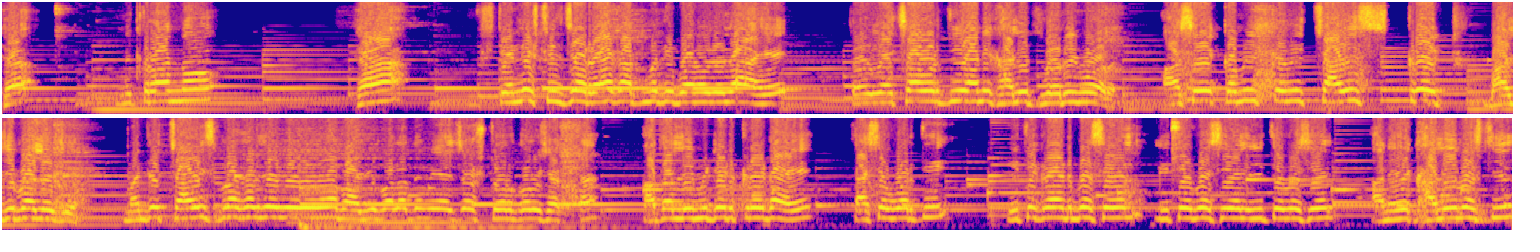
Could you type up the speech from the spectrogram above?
ह्या मित्रांनो ह्या स्टेनलेस स्टीलच्या रॅक आतमध्ये बनवलेल्या आहे. तर याच्यावरती आणि खाली फ्लोरिंगवर असे कमीत कमी चाळीस क्रेट भाजीपाल्याचे म्हणजे चाळीस प्रकारच्या वेगवेगळ्या भाजीपाला तुम्ही याच्यावर स्टोअर करू शकता. आता लिमिटेड क्रेट आहे. तसे वरती इथे क्रेट बसेल इथे बसेल इथे बसेल आणि हे खाली बसतील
